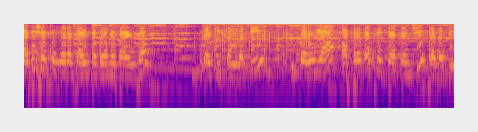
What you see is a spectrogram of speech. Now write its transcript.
अतिशय सुंदर असा उपक्रम होता यांचा. त्याची संगती करूया अप्रगत विद्यार्थ्यांची प्रगती.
